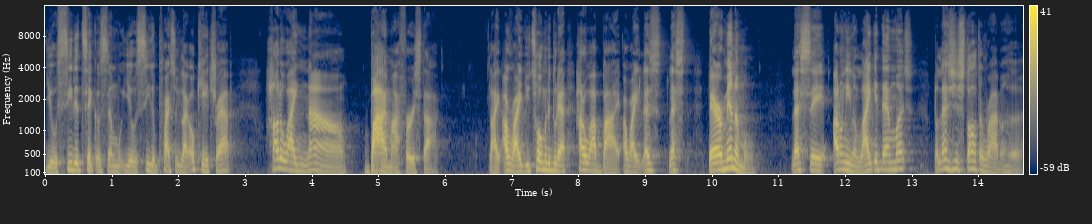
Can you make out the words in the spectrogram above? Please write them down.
You'll see the ticker symbol. You'll see the price. So you're like, okay, Trap, how do I now buy my first stock? Like, all right, you told me to do that. How do I buy? All right, let's let's bare minimum. Let's say I don't even like it that much, but let's just start the Robinhood.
